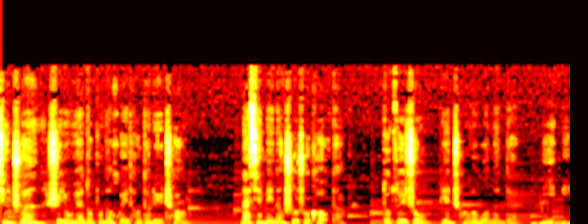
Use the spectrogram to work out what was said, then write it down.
青春是永远都不能回头的旅程，那些没能说出口的，都最终变成了我们的秘密。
